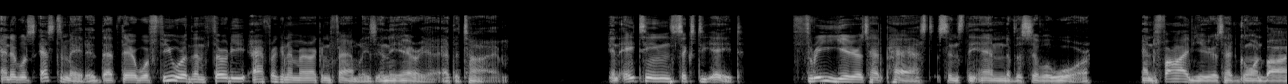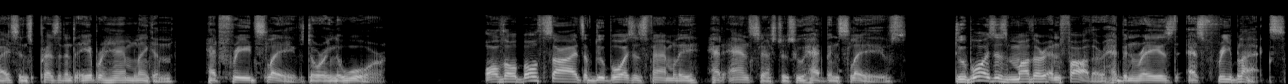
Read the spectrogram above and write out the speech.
and it was estimated that there were fewer than 30 African American families in the area at the time. In 1868, three years had passed since the end of the Civil War, and five years had gone by since President Abraham Lincoln had freed slaves during the war. Although both sides of Du Bois's family had ancestors who had been slaves, Du Bois's mother and father had been raised as free blacks.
